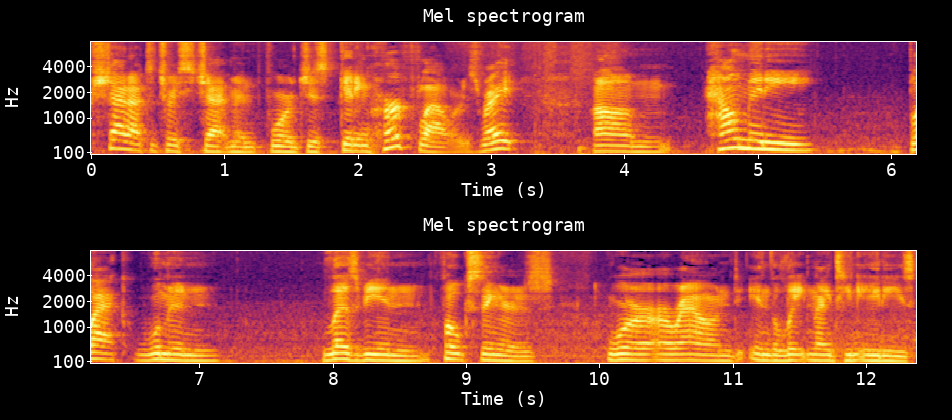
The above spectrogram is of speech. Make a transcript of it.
shout out to Tracy Chapman for just getting her flowers, right? Um, how many black woman lesbian folk singers were around in the late 1980s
